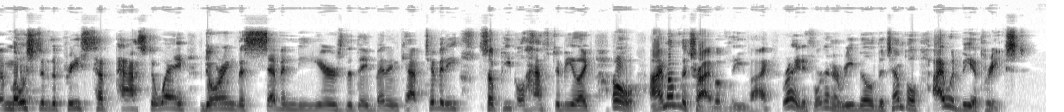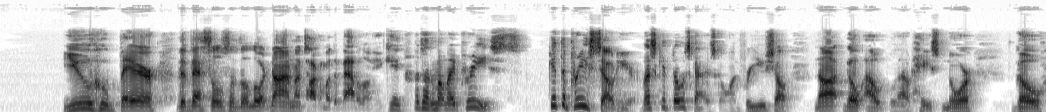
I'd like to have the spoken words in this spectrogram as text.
uh, most of the priests have passed away during the 70 years that they've been in captivity. So people have to be like, oh, I'm of the tribe of Levi. Right, if we're going to rebuild the temple, I would be a priest. You who bear the vessels of the Lord. No, I'm not talking about the Babylonian king. I'm talking about my priests. Get the priests out here. Let's get those guys going. For you shall not go out without haste, nor go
